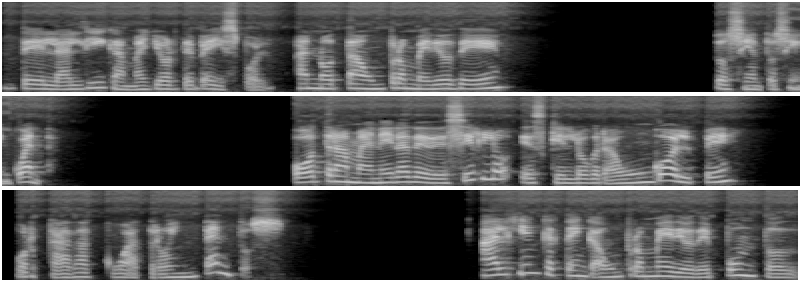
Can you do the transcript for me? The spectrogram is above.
de la Liga Mayor de Béisbol anota un promedio de 250. Otra manera de decirlo es que logra un golpe por cada cuatro intentos. Alguien que tenga un promedio de punto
